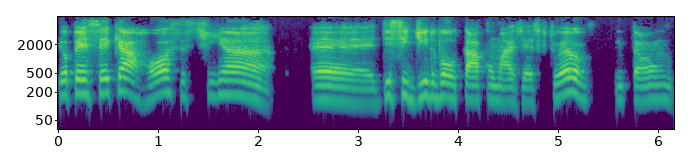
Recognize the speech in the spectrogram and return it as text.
Eu pensei que a Rosses tinha é, decidido voltar com o Majestic 12, então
